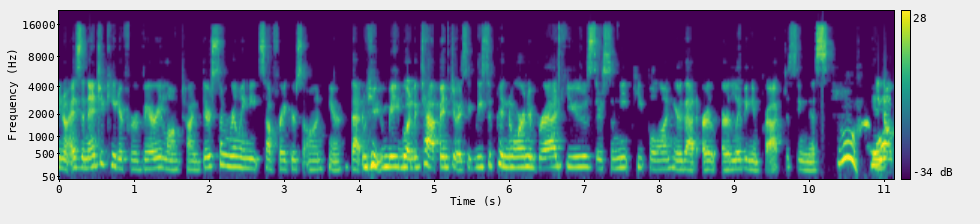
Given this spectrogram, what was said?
you know, as an educator for a very long time, there's some really neat self-rakers on here that you may want to tap into. I see Lisa Pinorn and Brad Hughes. There's some neat people on here that are, are living and practicing this Ooh, in yeah. all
